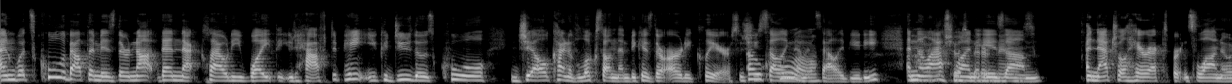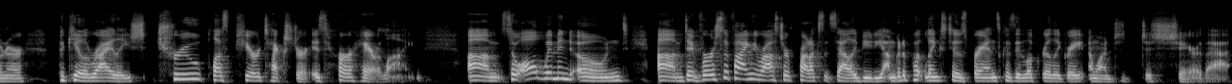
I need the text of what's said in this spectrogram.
And what's cool about them is they're not then that cloudy white that you'd have to paint. You could do those cool gel kind of looks on them because they're already clear. So she's Oh, selling them at Sally Beauty. And the Oh, that last one is nails. um, a natural hair expert and salon owner, Pakila Riley. True plus pure texture is her hairline. Um, so all women owned, um, diversifying the roster of products at Sally Beauty. I'm going to put links to those brands because they look really great. I wanted to just share that.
